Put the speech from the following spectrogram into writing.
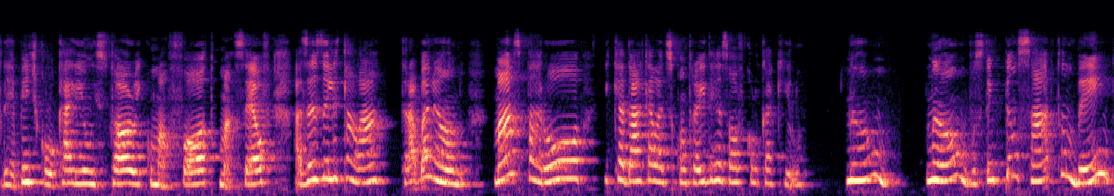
De repente colocar ali um story com uma foto, com uma selfie, às vezes ele tá lá trabalhando, mas parou e quer dar aquela descontraída e resolve colocar aquilo. Não, não, você tem que pensar também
